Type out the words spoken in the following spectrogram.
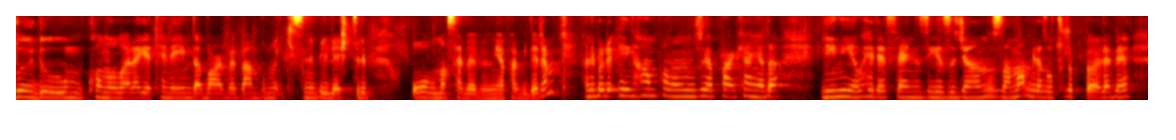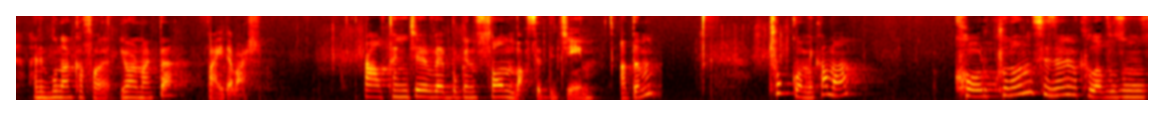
duyduğum konulara yeteneğim de var ve ben bunu ikisini birleştirip olma sebebim yapabilirim. Hani böyle ilham panonunuzu yaparken ya da yeni yıl hedeflerinizi yazacağınız zaman biraz oturup böyle bir hani buna kafa yormakta fayda var. Altıncı ve bugün son bahsedeceğim adım. Çok komik ama korkunun sizin kılavuzunuz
